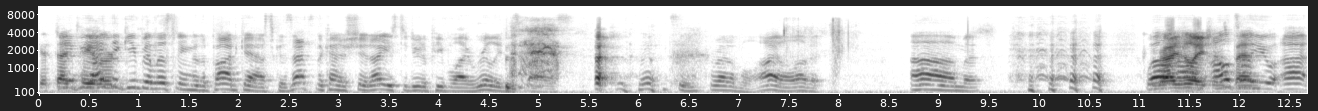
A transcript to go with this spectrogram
Get that JP, I think you've been listening to the podcast because that's the kind of shit I used to do to people I really despise. that's incredible. I love it. Um, well, um, Congratulations, I'll tell you, uh,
